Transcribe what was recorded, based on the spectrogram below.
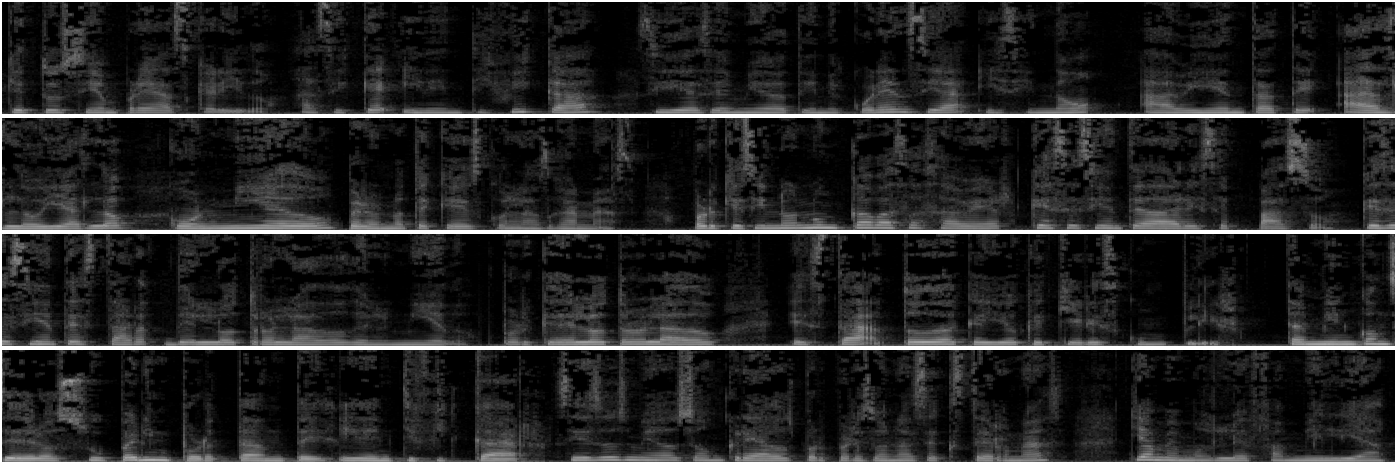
que tú siempre has querido. Así que identifica si ese miedo tiene coherencia y si no, aviéntate, hazlo y hazlo con miedo, pero no te quedes con las ganas. Porque si no, nunca vas a saber qué se siente dar ese paso, qué se siente estar del otro lado del miedo. Porque del otro lado está todo aquello que quieres cumplir. También considero súper importante identificar si esos miedos son creados por personas externas, llamémosle familia,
